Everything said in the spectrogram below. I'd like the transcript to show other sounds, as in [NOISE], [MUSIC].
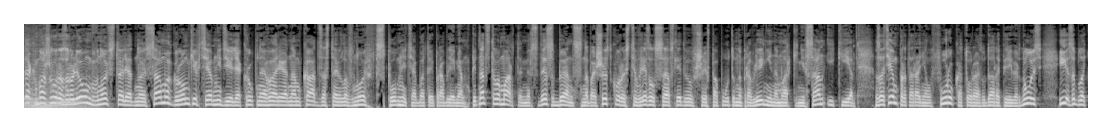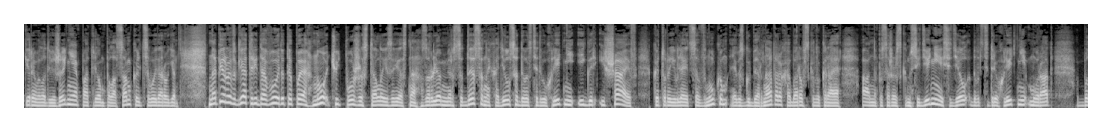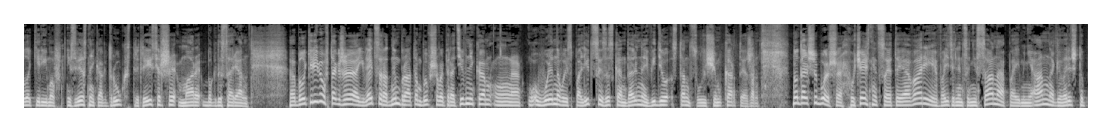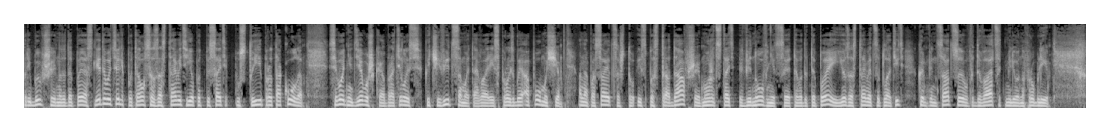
Итак, мажоры за рулем вновь стали одной из самых громких тем недели. Крупная авария на МКАД заставила вновь вспомнить об этой проблеме. 15 марта Mercedes-Benz на большой скорости врезался в следовавшие в попутном направлении на марке Nissan и Kia. Затем протаранил фуру, которая от удара перевернулась и заблокировала движение по трем полосам кольцевой дороги. На первый взгляд рядовое ДТП, но чуть позже стало известно. За рулем Мерседеса находился 22-летний Игорь Ишаев, который является внуком экс-губернатора губернатора Хабаровского края, а на пассажирском сидении сидел 23-летний Мурат Балакиримов, известный как друг стритрейсерши Мары Багдасарян. Балакиримов также является родным братом бывшего оперативника, уволенного из полиции за скандальное видео с танцующим кортежем. Но дальше больше. Участница этой аварии, водительница Ниссана по имени Анна, говорит, что прибывший на ДТП следователь пытался заставить ее подписать пустые протоколы. Сегодня девушка обратилась к очевидцам этой аварии с просьбой о помощи. Она опасается, что из пострадавшей может стать виновницей этого ДТП, и ее заставят заплатить компенсацию в 20 миллионов рублей.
